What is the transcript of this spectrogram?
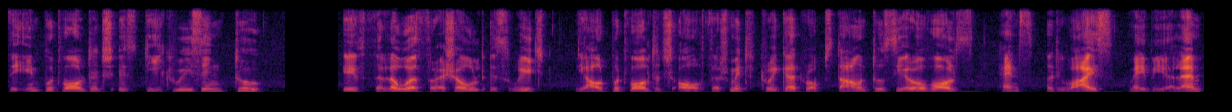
the input voltage is decreasing too. If the lower threshold is reached, the output voltage of the Schmitt trigger drops down to 0V, hence a device, maybe a lamp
